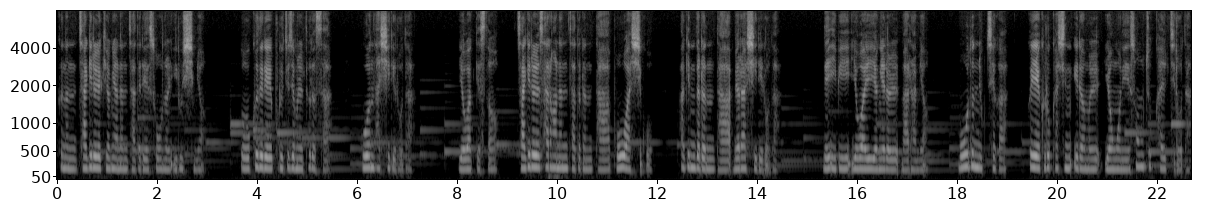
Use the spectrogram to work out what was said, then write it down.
그는 자기를 경외하는 자들의 소원을 이루시며 또 그들의 부르짖음을 들으사 구원하시리로다. 여호와께서 자기를 사랑하는 자들은 다 보호하시고 악인들은 다 멸하시리로다. 내 입이 여호와의 영예를 말하며 모든 육체가 그의 거룩하신 이름을 영원히 송축할지로다.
